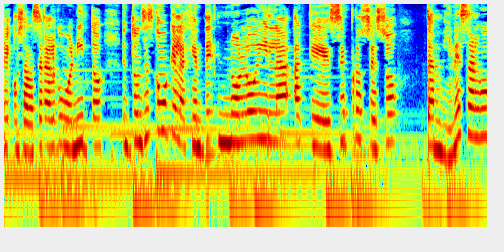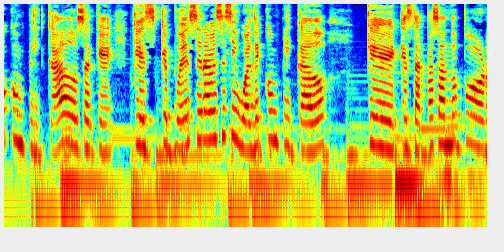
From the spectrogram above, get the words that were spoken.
eh, o sea, va a ser algo bonito. Entonces como que la gente no lo hila a que ese proceso también es algo complicado, o sea, que, que, es, que puede ser a veces igual de complicado que, que, estar pasando por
